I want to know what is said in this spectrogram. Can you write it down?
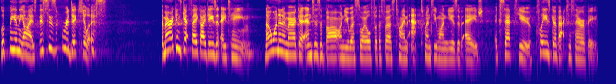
Look me in the eyes. This is ridiculous. Americans get fake IDs at 18. No one in America enters a bar on US soil for the first time at 21 years of age, except you. Please go back to therapy.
